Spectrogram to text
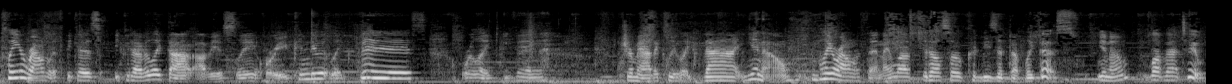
play around with because you could have it like that, obviously, or you can do it like this, or like even dramatically like that, you know, you can play around with it. And I love, it also could be zipped up like this, you know, love that too.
